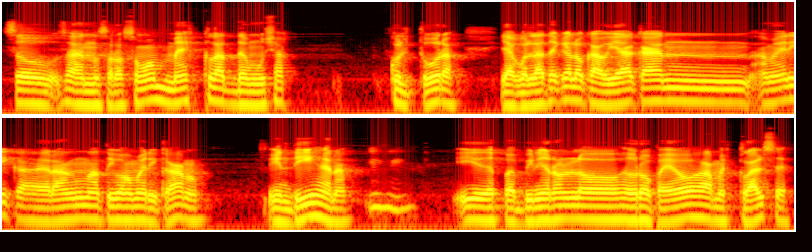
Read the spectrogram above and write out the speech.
So, o sea, nosotros somos mezclas de muchas culturas. Y acuérdate que lo que había acá en América eran nativos americanos, indígenas. Y después vinieron los europeos a mezclarse.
